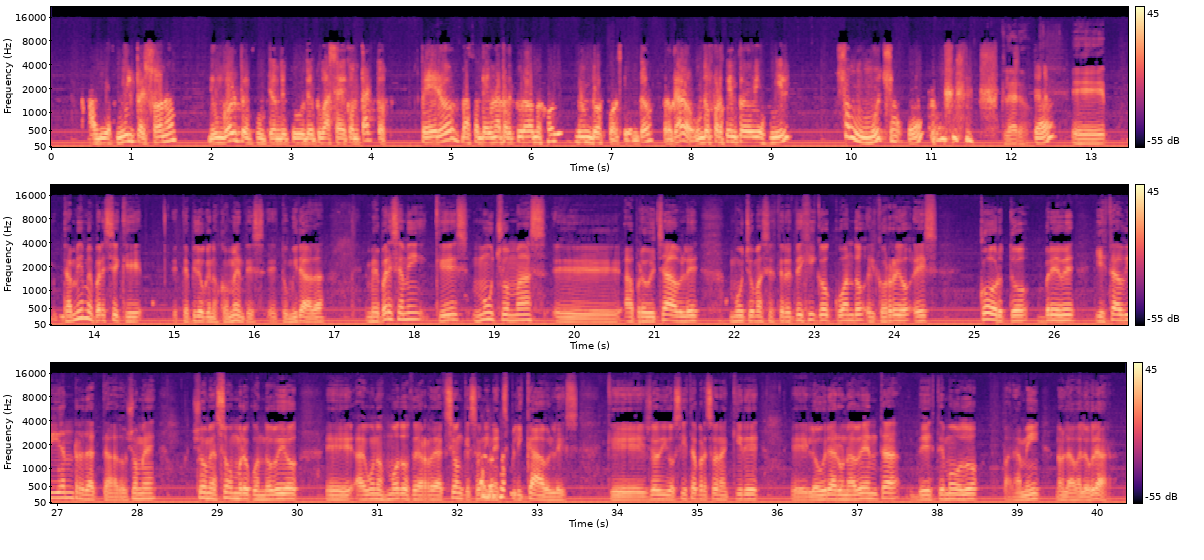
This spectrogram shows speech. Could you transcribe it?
a 10.000 personas de un golpe en función de tu, de tu base de contactos, pero vas a tener una apertura a lo mejor de un 2%. Pero claro, un 2% de 10.000 son muchos, ¿eh? Claro. ¿Sabes? Eh, también me parece que, eh, te pido que nos comentes eh, tu mirada, me parece a mí que es mucho más eh, aprovechable, mucho más estratégico cuando el correo es corto, breve y está bien redactado. Yo me, yo me asombro cuando veo eh, algunos modos de redacción que son inexplicables, que yo digo, si esta persona quiere eh, lograr una venta de este modo, para mí no la va a lograr.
